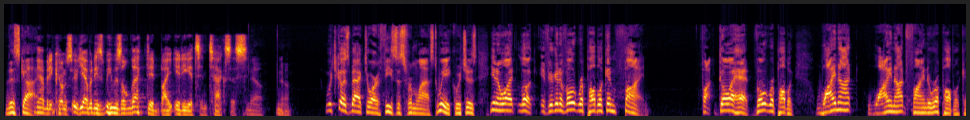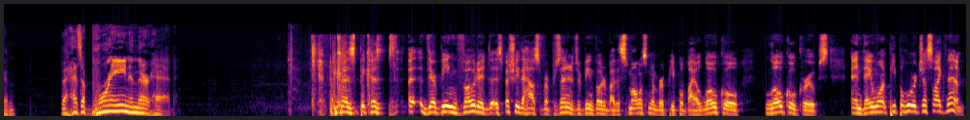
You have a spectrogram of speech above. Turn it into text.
This guy. Yeah, but he comes. Yeah, but he's, he was elected by idiots in Texas. Yeah, yeah. Which goes back to our thesis from last week, which is, you know what? Look, if you're going to vote Republican, fine. Fine. Go ahead. Vote Republican. Why not why not find a Republican that has a brain in their head? Because because uh, they're being voted, especially the House of Representatives, are being voted by the smallest number of people by local local groups, and they want people who are just like them,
